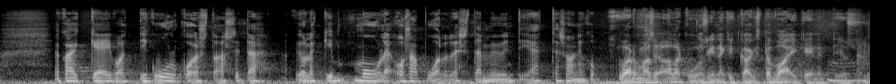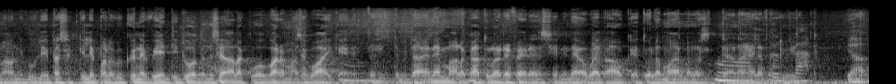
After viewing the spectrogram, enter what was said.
ja kaikkea ei voi niin ulkoistaa sitä jollekin muulle osapuolelle sitä myyntiä. Että se on niin kuin... Varmaan se alku on siinäkin kaikista vaikein, että jos sulla on niin ylipäänsä kilpailukykyinen vientituote, niin se alku on varmaan se vaikein. Että sitten mitä enemmän alkaa tulla referenssiä, niin ne ovet aukeaa tuolla maailmalla sitten mm, aina helpommin. Ja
